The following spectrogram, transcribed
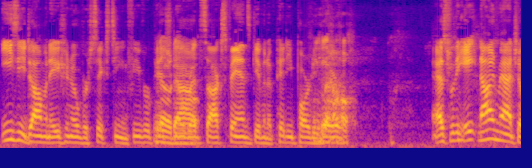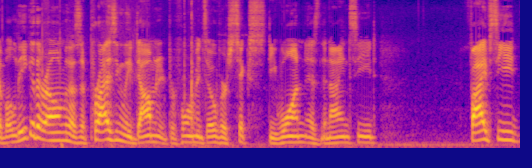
Easy domination over 16 Fever Pitch. No doubt. Red Sox fans giving a pity party there. No. As for the 8 9 matchup, a league of their own with a surprisingly dominant performance over 61 as the 9 seed. 5 seed,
